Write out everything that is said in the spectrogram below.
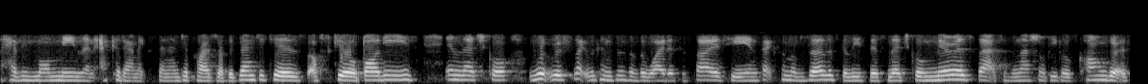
having more mainland academics and enterprise representatives, obscure bodies in LegCo would reflect the concerns of the wider society. In fact, some observers believe this LegCo mirrors that of the National People's Congress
